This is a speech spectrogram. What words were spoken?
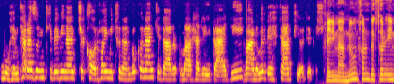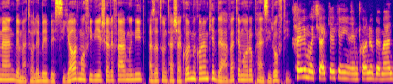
مهمتر از اون که ببینن چه کارهایی می‌تونن بکنن که در مرحله بعدی برنامه بهتر پیاده بشه. خیلی ممنون خانم دکتر ایمن. به مطالب بسیار مفیدی اشاره فرمودید. ازتون تشکر می‌کنم که دعوت ما رو پذیرفتید. خیلی متشکر که این امکان رو به من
